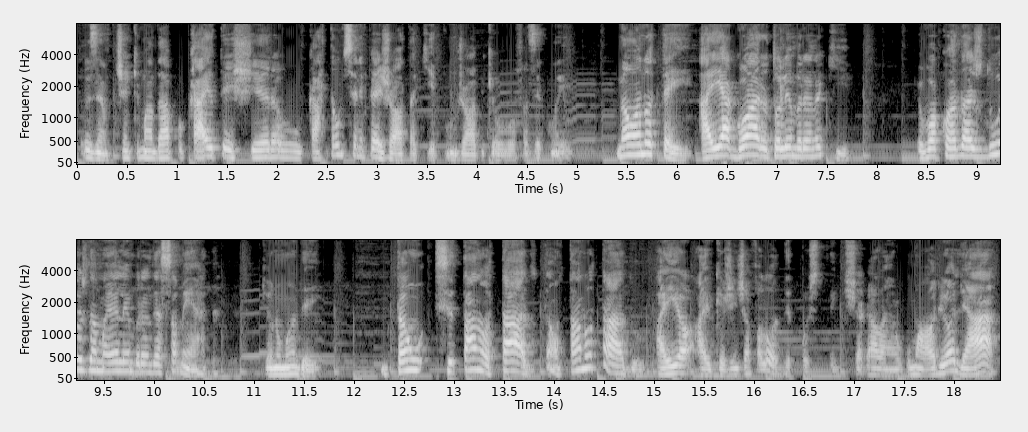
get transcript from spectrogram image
Por exemplo, tinha que mandar pro Caio Teixeira o cartão do CNPJ aqui, para um job que eu vou fazer com ele. Não anotei. Aí agora eu tô lembrando aqui. Eu vou acordar às duas da manhã lembrando dessa merda que eu não mandei. Então, se tá anotado, não, tá anotado. Aí, ó, aí o que a gente já falou, depois tem que chegar lá em alguma hora e olhar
